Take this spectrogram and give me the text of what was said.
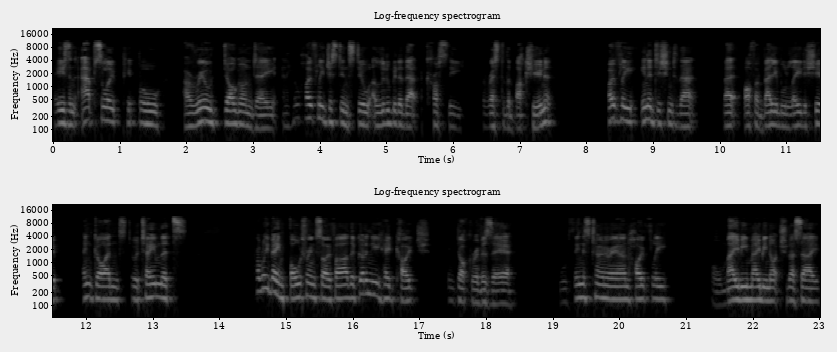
He's an absolute pitbull, a real dog on D, and he'll hopefully just instill a little bit of that across the, the rest of the Bucks unit. Hopefully, in addition to that, that offer valuable leadership and guidance to a team that's probably been faltering so far. They've got a new head coach in Doc Rivers there. Will things turn around? Hopefully, or maybe, maybe not, should I say?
